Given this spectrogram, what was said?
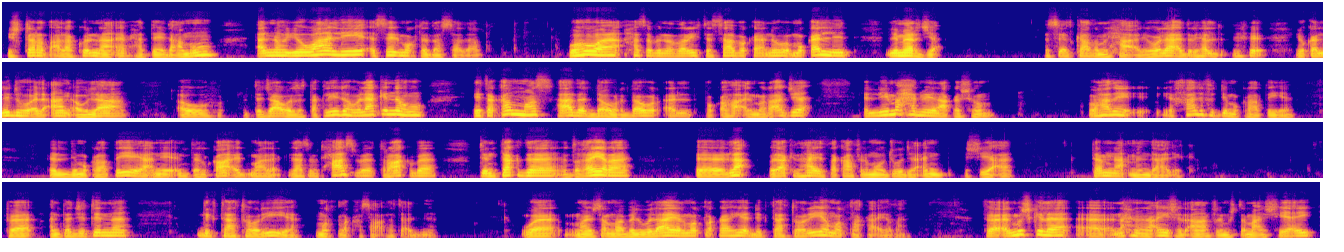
يشترط على كل نائب حتى يدعموه أنه يوالي السيد مقتدى الصدر. وهو حسب نظريته السابقة أنه مقلد لمرجع السيد كاظم الحائري. ولا أدري هل يقلده الآن أو لا. أو تجاوز تقليده ولكنه يتقمص هذا الدور دور الفقهاء المراجع اللي ما حد يناقشهم وهذا يخالف الديمقراطية. الديمقراطية يعني أنت القائد مالك لازم تحاسبه تراقبه تنتقده تغيره. آه لا ولكن هاي الثقافة الموجودة عند الشيعة تمنع من ذلك. فأنت جئت لنا دكتاتورية مطلقة صارت عندنا. وما يسمى بالولاية المطلقة هي دكتاتورية مطلقة أيضا. فالمشكلة آه، نحن نعيش الآن في المجتمع الشيعي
